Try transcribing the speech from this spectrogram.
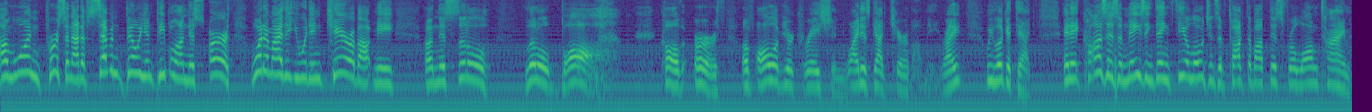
I'm one person out of seven billion people on this earth. What am I that you would even care about me on this little, little ball called earth of all of your creation? Why does God care about me? Right? We look at that. And it causes amazing things. Theologians have talked about this for a long time.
